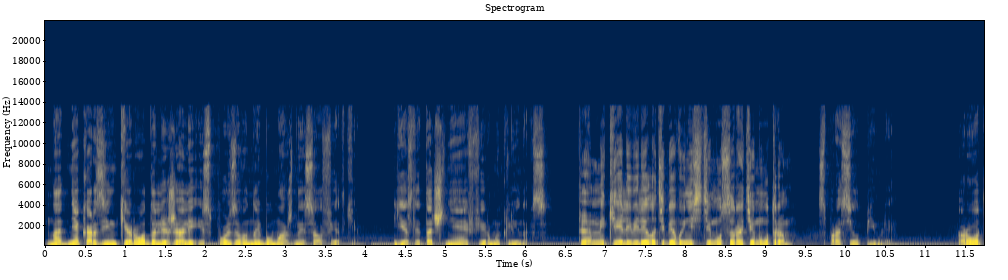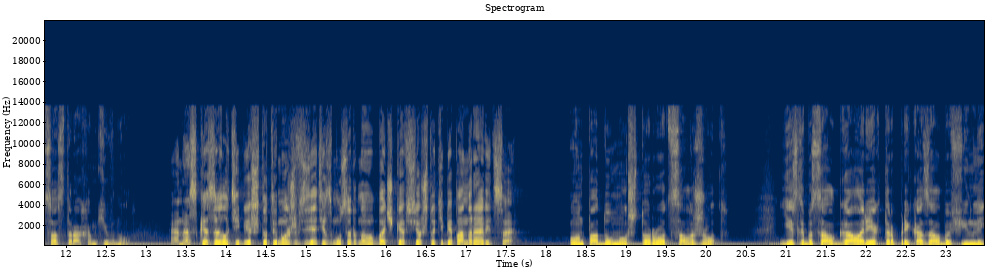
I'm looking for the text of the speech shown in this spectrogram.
На дне корзинки рода лежали использованные бумажные салфетки. Если точнее, фирмы Клинекс. «Там Микеле велела тебе вынести мусор этим утром?» – спросил Пимли. Род со страхом кивнул. «Она сказала тебе, что ты можешь взять из мусорного бачка все, что тебе понравится?» Он подумал, что Рот солжет. Если бы солгал, ректор приказал бы Финли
